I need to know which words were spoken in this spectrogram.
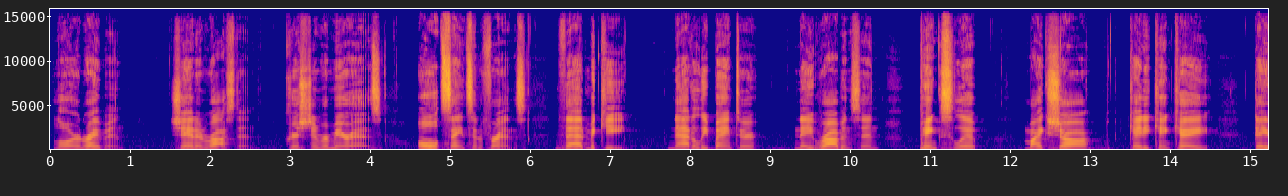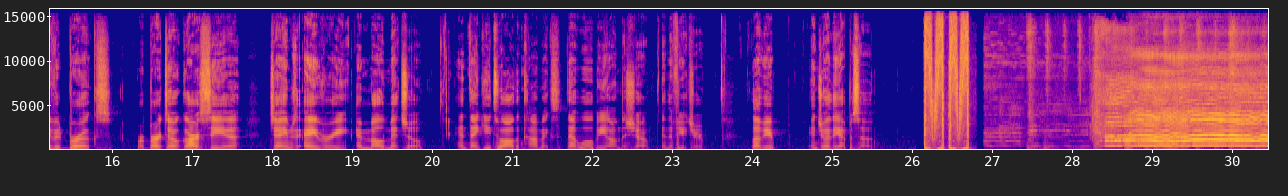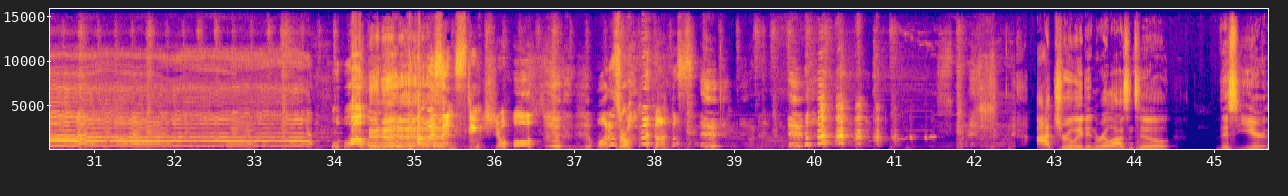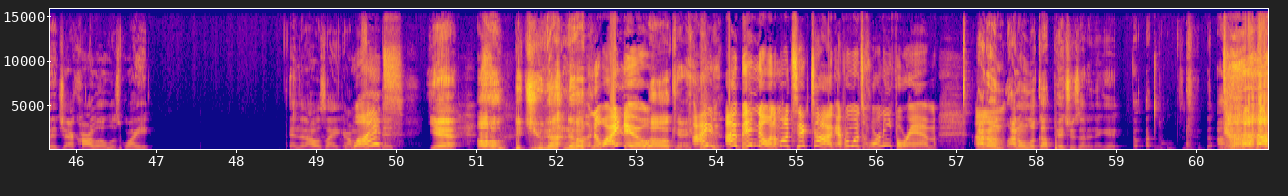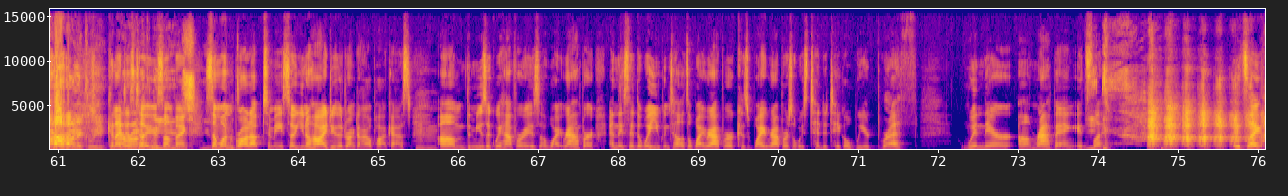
Lauren Rabin, Shannon Roston, Christian Ramirez, Old Saints and Friends, Thad McKee, Natalie Bainter, Nate Robinson, Pink Slip, Mike Shaw, Katie Kincaid, David Brooks, Roberto Garcia, James Avery, and Mo Mitchell. And thank you to all the comics that will be on the show in the future. Love you. Enjoy the episode. Whoa, that was instinctual. What is wrong with us? I truly didn't realize until this year that Jack Harlow was white and then I was like, I'm What? offended. Yeah. Oh, did you not know? No, I knew. Oh, okay. I I've been knowing. I'm on TikTok. Everyone's horny for him. I Um, don't. I don't look up pictures of the nigga. ironically, Can I just tell you something? use- using Someone brought up to me. So you know how I do the Drunk Dial podcast. Mm-hmm. Um, the music we have for it is a white rapper, and they say the way you can tell it's a white rapper because white rappers always tend to take a weird breath when they're um, rapping. It's like it's like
